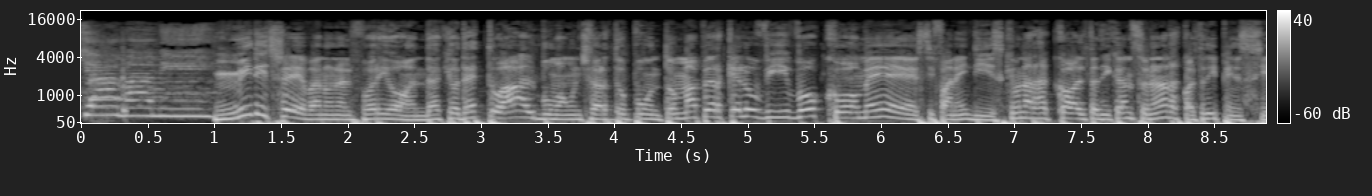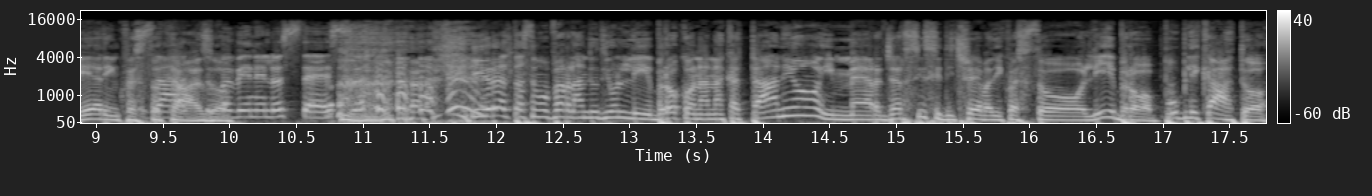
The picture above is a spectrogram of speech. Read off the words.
chiamami. Mi dicevano nel fuori onda che ho detto album a un certo punto, ma perché lo vivo come si fa nei dischi, una raccolta di canzoni, una raccolta di pensieri in questo esatto, caso. Va bene lo stesso. in realtà stiamo parlando di un libro con Anna Cattaneo, Immergersi, si diceva di questo libro pubblicato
